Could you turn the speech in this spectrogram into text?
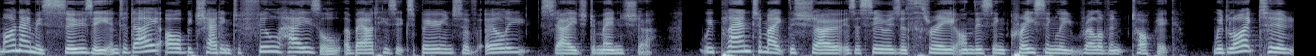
My name is Susie, and today I'll be chatting to Phil Hazell about his experience of early stage dementia. We plan to make the show as a series of three on this increasingly relevant topic. We'd like to,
